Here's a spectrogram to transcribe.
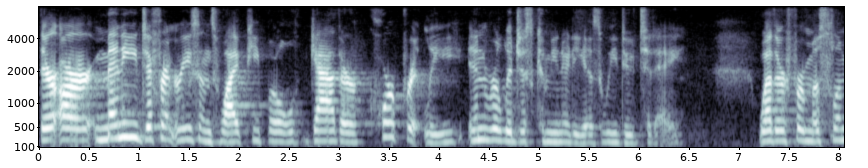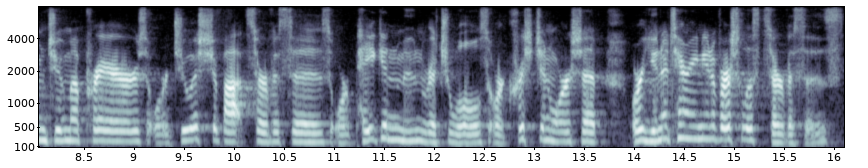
There are many different reasons why people gather corporately in religious community as we do today. Whether for Muslim Juma prayers or Jewish Shabbat services or pagan moon rituals or Christian worship or Unitarian Universalist services,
